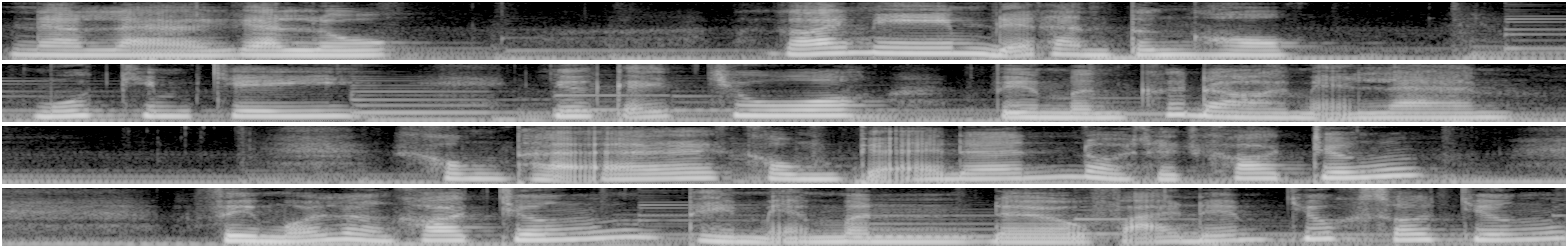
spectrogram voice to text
Nào là gà luộc, gói nem để thành từng hộp, muối kim chi, như cải chua vì mình cứ đòi mẹ làm không thể không kể đến nồi thịt kho trứng. Vì mỗi lần kho trứng thì mẹ mình đều phải đếm trước số trứng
